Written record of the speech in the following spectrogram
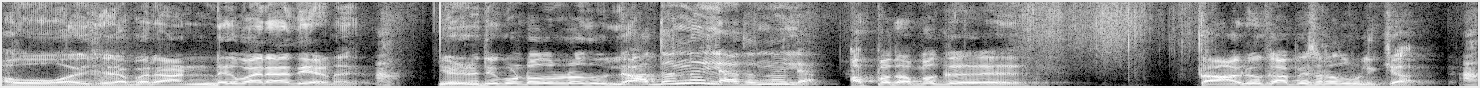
ഓ അത് ശരി. അപ്പൊ രണ്ട് പരാതിയാണ്. എഴുതി കൊണ്ടുവന്നുള്ളതുമില്ല അതൊന്നുമില്ല അതൊന്നുമില്ല. അപ്പൊ നമുക്ക് താലൂക്ക് ഓഫീസറെ ഒന്ന് വിളിക്കാം. ആ.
